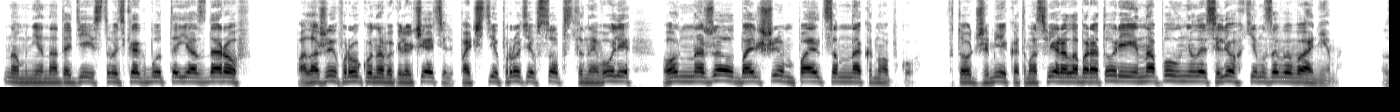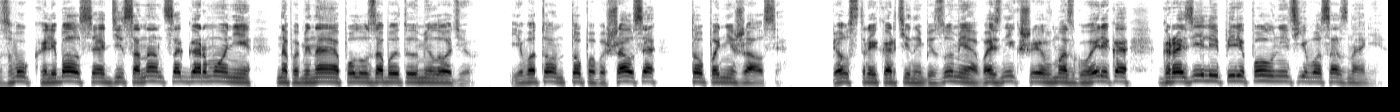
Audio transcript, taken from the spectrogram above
но мне надо действовать, как будто я здоров». Положив руку на выключатель, почти против собственной воли, он нажал большим пальцем на кнопку. В тот же миг атмосфера лаборатории наполнилась легким завыванием. Звук колебался от диссонанса к гармонии, напоминая полузабытую мелодию. Его тон то повышался, то понижался. Пестрые картины безумия, возникшие в мозгу Эрика, грозили переполнить его сознание.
